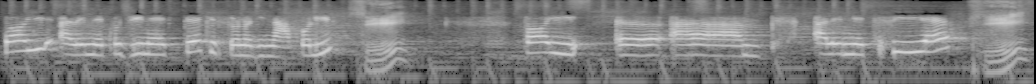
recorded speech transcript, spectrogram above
Poi alle mie cuginette che sono di Napoli, Sì? poi eh, a- alle mie zie, Sì?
